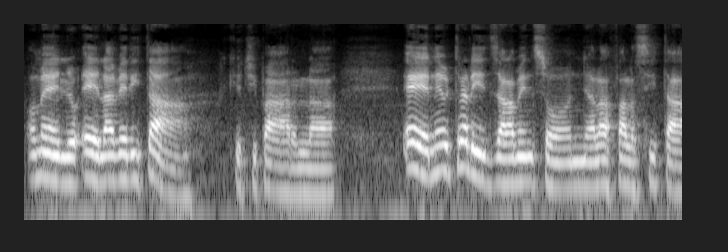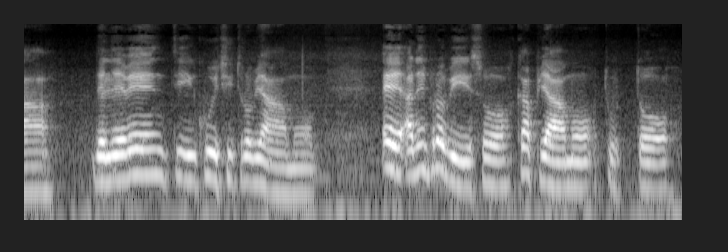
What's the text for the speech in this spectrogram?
o meglio, è la verità che ci parla e neutralizza la menzogna, la falsità, degli eventi in cui ci troviamo e all'improvviso capiamo tutto.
